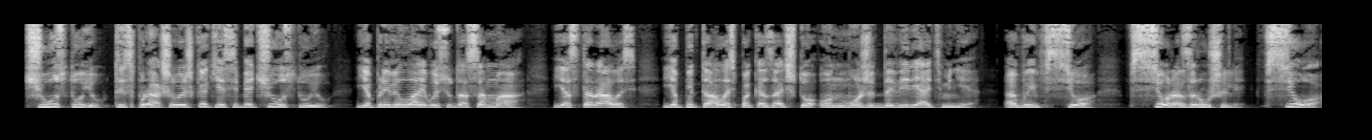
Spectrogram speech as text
«Чувствую! Ты спрашиваешь, как я себя чувствую! Я привела его сюда сама! Я старалась! Я пыталась показать, что он может доверять мне! А вы все, все разрушили! Все!»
